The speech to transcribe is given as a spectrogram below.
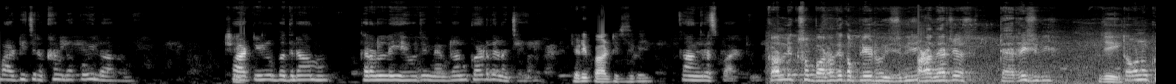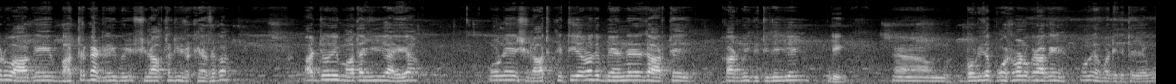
ਪਾਰਟੀ 'ਚ ਰੱਖਣ ਦਾ ਕੋਈ ਲਾਭ ਨਹੀਂ। ਪਾਰਟੀ ਨੂੰ ਬਦਨਾਮ ਕਰਨ ਲਈ ਇਹੋ ਜਿਹੇ ਮੈਂਬਰਾਂ ਨੂੰ ਕੱਢ ਦੇਣਾ ਚਾਹੀਦਾ। ਕਿਹੜੀ ਪਾਰਟੀ ਸੀਗੀ? ਕਾਂਗਰਸ ਪਾਰਟੀ। ਕੱਲ 112 ਤੇ ਕੰਪਲੀਟ ਹੋਈ ਸੀਗੀ। ਸਾਡਾ ਨਹਿਰ ਚ ਤੈਰ ਰਹੀ ਸੀਗੀ। ਜੀ। ਤਾਂ ਉਹਨੂੰ ਕਢਵਾ ਕੇ 72 ਘੰਟੇ ਦੀ ਸ਼ਨਾਖਤ ਲਈ ਰੱਖਿਆ ਸੀਗਾ। ਅੱਜ ਉਹਦੇ ਮਾਤਾ ਜੀ ਆਏ ਆ। ਉਹਨੇ ਸ਼ਨਾਖਤ ਕੀਤੀ ਉਹਨਾਂ ਦੇ ਬਿਆਨ ਦੇ ਆਧਾਰ ਤੇ ਕਾਰਵਾਈ ਕੀਤੀ ਗਈ ਹੈ ਜੀ। ਜੀ। ਬੋਡੀ ਦਾ ਪੋਸਟਮਾਰਟਮ ਕਰਾ ਕੇ ਉਹਨੂੰ ਹਵਾਲੇ ਕੀਤਾ ਜਾਊਗਾ।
